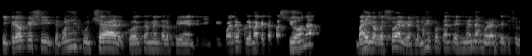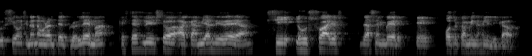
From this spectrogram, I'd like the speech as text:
Y creo que si te pones a escuchar correctamente a los clientes y encuentras un problema que te apasiona, vas y lo resuelves. Lo más importante es no enamorarte de tu solución, sino enamorarte del problema, que estés listo a cambiar de idea si los usuarios te hacen ver que otro camino es el indicado.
